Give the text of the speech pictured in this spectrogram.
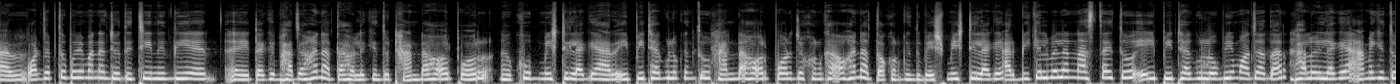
আর পর্যাপ্ত পরিমাণে যদি চিনি দিয়ে এটাকে ভাজা হয় না, তাহলে কিন্তু ঠান্ডা হওয়ার পর খুব মিষ্টি লাগে। আর এই পিঠাগুলো কিন্তু ঠান্ডা হওয়ার পর যখন খাওয়া হয় না, তখন কিন্তু বেশ মিষ্টি লাগে। আর বিকেল বেলার নাস্তায় তো এই পিঠাগুলো খুবই মজাদার, ভালোই লাগে। আমি কিন্তু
